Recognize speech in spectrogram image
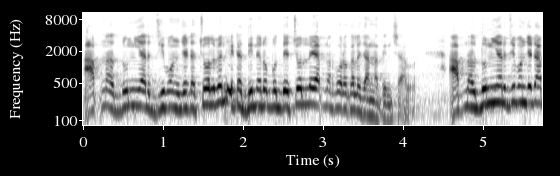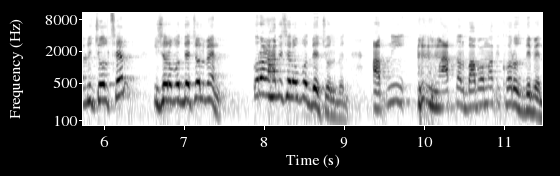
আপনার দুনিয়ার জীবন যেটা চলবেন এটা দিনের উপর দিয়ে চললে আপনার পরকালে জান্নাত ইনশাআল্লাহ। আপনার দুনিয়ার জীবন যেটা আপনি চলছেন, কিসের উপর দিয়ে চলবেন? কোরআন হাদিসের উপর দিয়ে চলবেন। আপনি আপনার বাবা মাকে খরচ দেবেন।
